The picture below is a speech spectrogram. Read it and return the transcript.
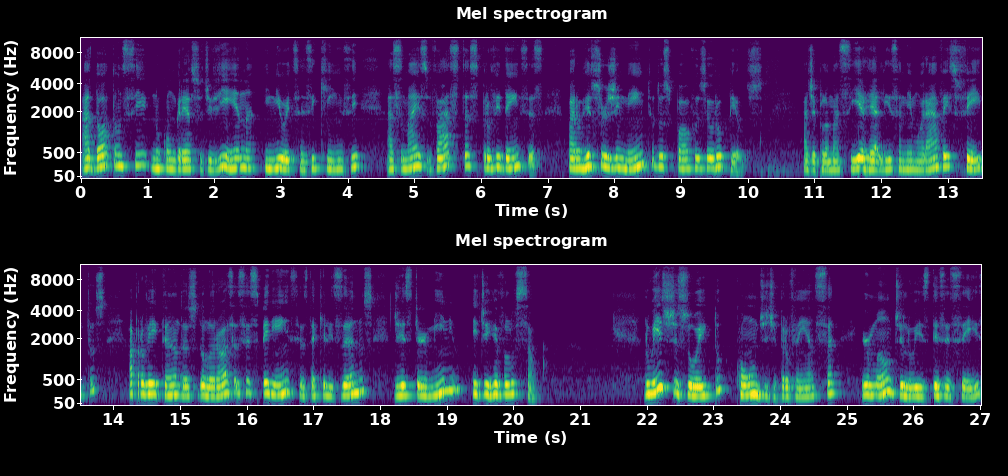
adotam-se no Congresso de Viena, em 1815, as mais vastas providências para o ressurgimento dos povos europeus. A diplomacia realiza memoráveis feitos, aproveitando as dolorosas experiências daqueles anos de extermínio e de revolução. Luís XVIII, conde de Provença, irmão de Luís XVI,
